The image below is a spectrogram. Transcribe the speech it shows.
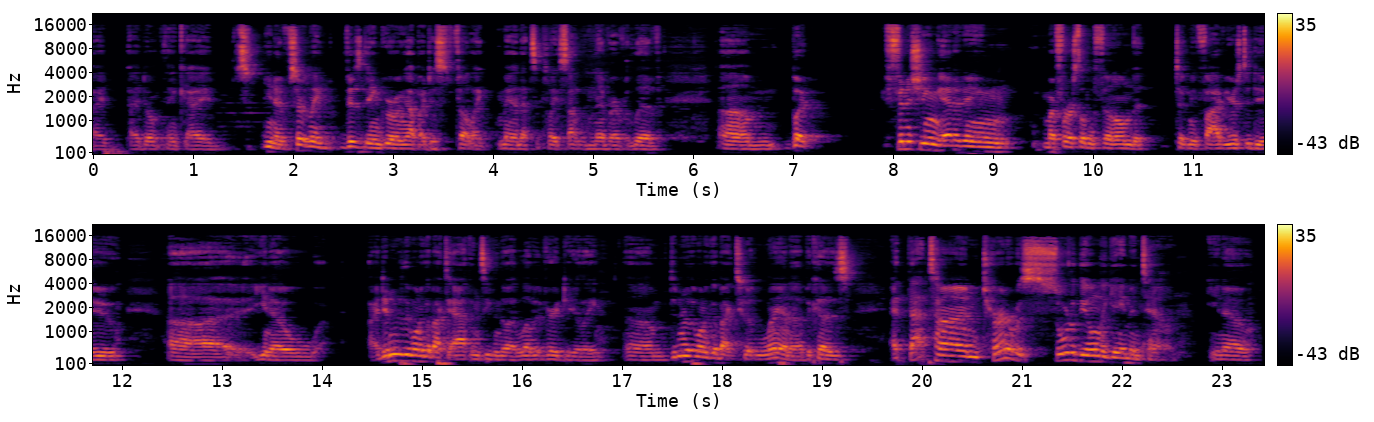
I, I don't think I, you know, certainly visiting growing up, I just felt like, man, that's a place I will never ever live. Um, but finishing editing my first little film that took me five years to do, uh, you know, I didn't really want to go back to Athens, even though I love it very dearly. Um, didn't really want to go back to Atlanta because at that time, Turner was sort of the only game in town. You know,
